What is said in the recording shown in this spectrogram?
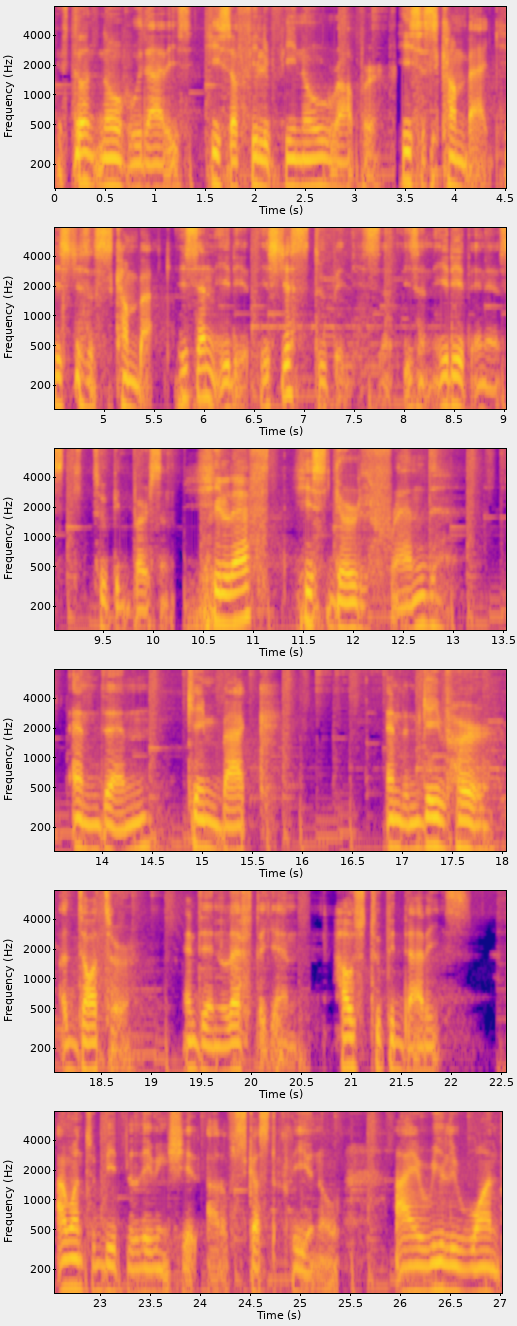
If you don't know who that is, he's a Filipino rapper. He's a scumbag. He's just a scumbag. He's an idiot. He's just stupid. He's, a, he's an idiot and a stupid person. He left his girlfriend and then came back and then gave her a daughter and then left again. How stupid that is. I want to beat the living shit out of Skusta Clee, you know. I really want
